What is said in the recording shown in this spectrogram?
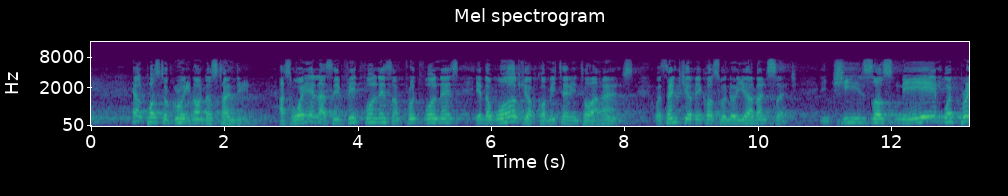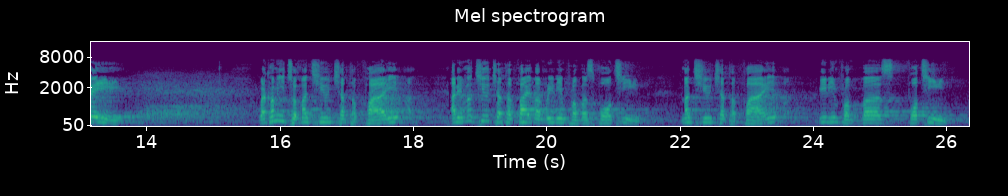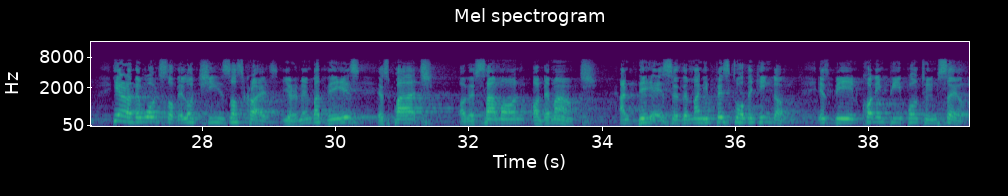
Help us to grow in understanding as well as in faithfulness and fruitfulness in the work you have committed into our hands. We thank you because we know you have answered. In Jesus' name we pray. We're coming to Matthew chapter 5. And in Matthew chapter 5, I'm reading from verse 14. Matthew chapter 5, reading from verse 14. Here are the words of the Lord Jesus Christ. You remember this is part of the Sermon on the Mount. And this is the manifesto of the kingdom. It's been calling people to himself.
